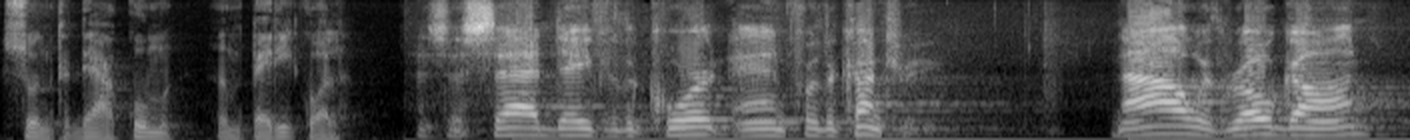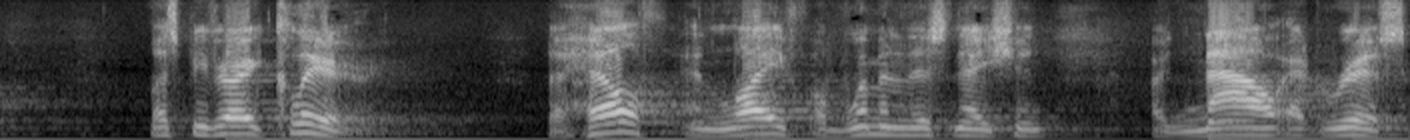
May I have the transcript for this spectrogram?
sunt de acum în pericol. It's a sad day for the court and for the country. Now, with Roe gone, let's be very clear. The health and life of women in this nation are now at risk.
